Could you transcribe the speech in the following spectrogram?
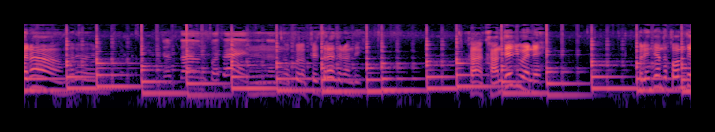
है ना डरता है जो इन्हें परिंदे तो पांदे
